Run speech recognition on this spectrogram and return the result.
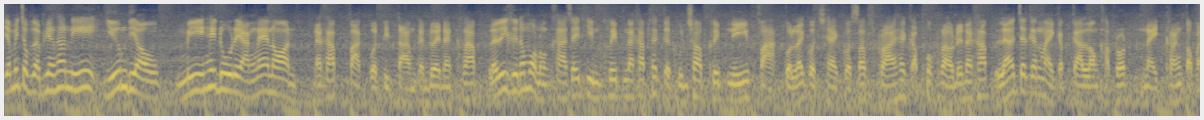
ยังไม่จบแต่เพียงเท่านี้ ยืมเดียวมีให้ดูอย่างแน่นอนนะครับฝากกดติดตามกันด้วยนะครับและนี่คือทั้งหมดของคาใช้ทีมคลิปนะครับถ้าเกิดคุณชอบคลิปนี้ฝากกดไลค์กดแชร์กด subscribe ให้กับพวกเราด้วยนะครับแล้วเจอกันใหม่กับการลองขับรถในครั้งต่อไป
